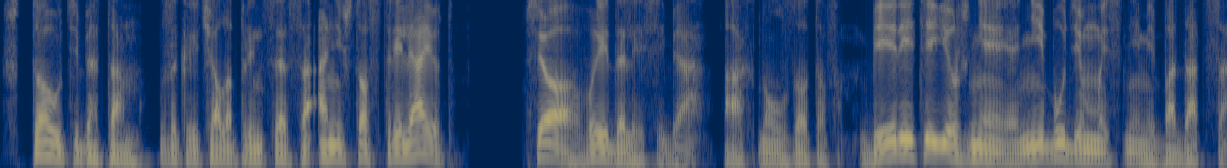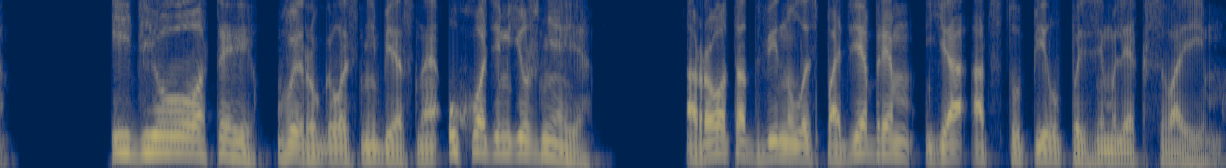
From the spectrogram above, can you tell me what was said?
«Что у тебя там?» — закричала принцесса. «Они что, стреляют?» «Все, выдали себя», — ахнул Зотов. «Берите южнее, не будем мы с ними бодаться». «Идиоты!» — выругалась Небесная. «Уходим южнее!» Рота двинулась по дебрям, я отступил по земле к своим.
